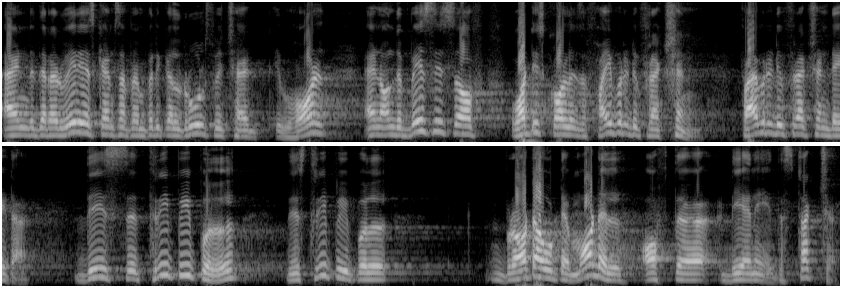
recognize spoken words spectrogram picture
and there are various kinds of empirical rules which had evolved and on the basis of what is called as a fiber diffraction, fiber diffraction data. These uh, 3 people, these 3 people brought out a model of the DNA, the structure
